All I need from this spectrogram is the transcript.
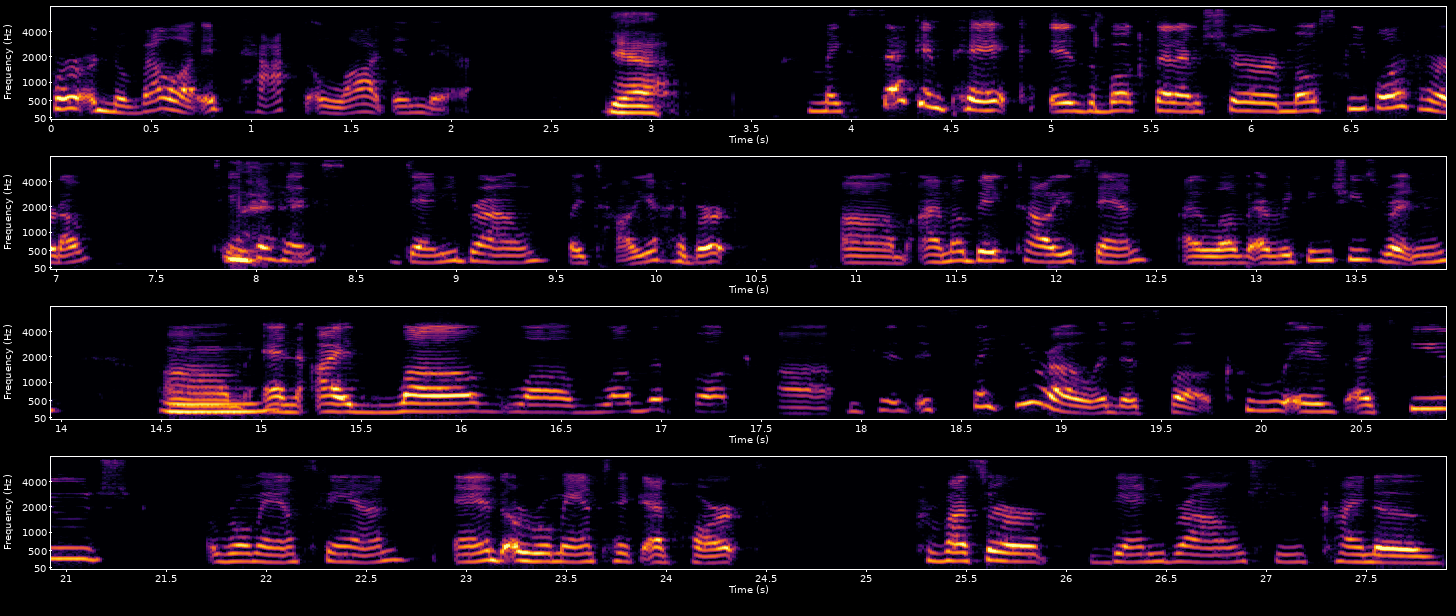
for a novella it packed a lot in there. Yeah. My second pick is a book that i'm sure most people have heard of. Take a hint dani brown by talia hibbert um, I'm a big Talia stan. I love everything she's written. Um, mm. and I love, love, love this book uh, because it's the hero in this book who is a huge romance fan and a romantic at heart. Professor Dani Brown, she's kind of,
